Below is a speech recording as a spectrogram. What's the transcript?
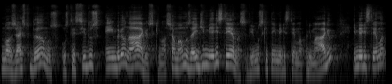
Nós já estudamos os tecidos embrionários, que nós chamamos aí de meristemas. Vimos que tem meristema primário e meristema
